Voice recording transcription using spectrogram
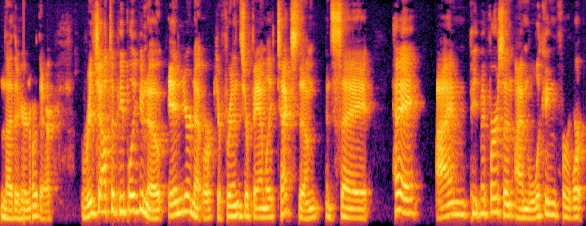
Neither here nor there reach out to people you know in your network, your friends, your family, text them and say, Hey, I'm Pete McPherson. I'm looking for work.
